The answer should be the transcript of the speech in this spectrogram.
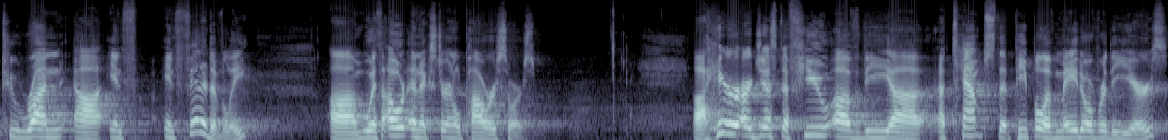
to run uh, inf- infinitively um, without an external power source. Uh, here are just a few of the uh, attempts that people have made over the years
